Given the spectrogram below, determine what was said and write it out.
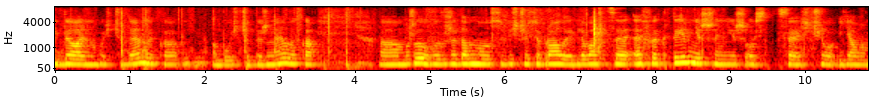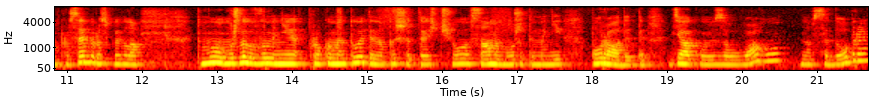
ідеального щоденника або щотижневика. Можливо, ви вже давно собі щось обрали, і для вас це ефективніше, ніж ось це, що я вам про себе розповіла. Тому, можливо, ви мені прокоментуєте, напишете, що саме можете мені порадити. Дякую за увагу. На все добре.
